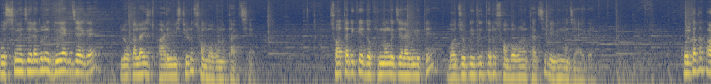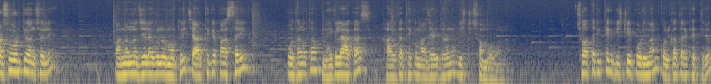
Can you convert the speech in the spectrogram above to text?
পশ্চিমের জেলাগুলো দু এক জায়গায় লোকালাইজড ভারী বৃষ্টিরও সম্ভাবনা থাকছে। ছ তারিখে দক্ষিণবঙ্গের জেলাগুলিতে বজ্রবিদ্যুতেরও সম্ভাবনা থাকছে বিভিন্ন জায়গায়। কলকাতা পার্শ্ববর্তী অঞ্চলে অন্যান্য জেলাগুলোর মতোই চার থেকে পাঁচ তারিখ প্রধানত মেঘলা আকাশ, হালকা থেকে মাঝারি ধরনের বৃষ্টির সম্ভাবনা। ছ তারিখ থেকে বৃষ্টির পরিমাণ কলকাতার ক্ষেত্রেও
